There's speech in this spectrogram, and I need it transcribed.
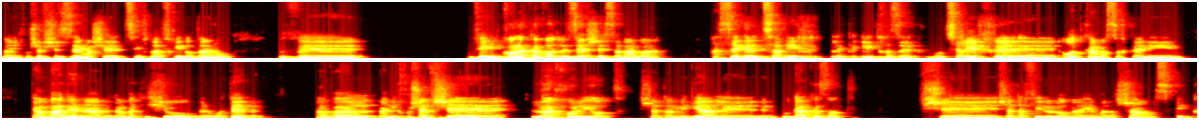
ואני חושב שזה מה שצריך להפחיד אותנו, ו... ועם כל הכבוד לזה שסבבה, הסגל צריך להתחזק, והוא צריך uh, עוד כמה שחקנים, גם בהגנה וגם בקישור ו whatever, אבל אני חושב שלא יכול להיות שאתה מגיע לנקודה כזאת, ש... שאתה אפילו לא מאיים על השער מספיק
